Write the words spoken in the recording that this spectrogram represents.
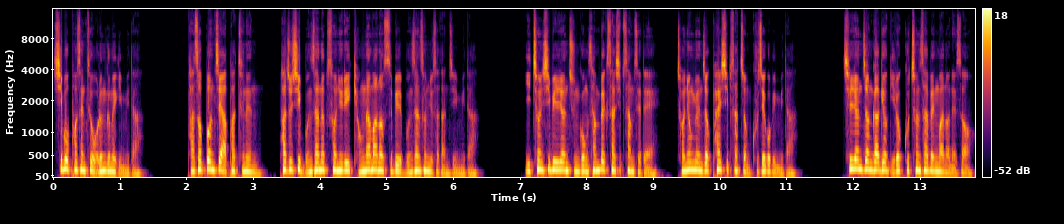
15% 오른 금액입니다. 다섯 번째 아파트는 파주시 문산읍 선유리 경남하너스빌 문산선유사단지입니다. 2011년 준공 343세대, 전용 면적 84.9제곱입니다. 7년 전 가격 1억 9,400만 원에서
